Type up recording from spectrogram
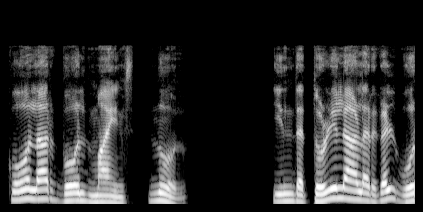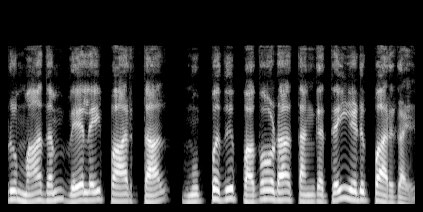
கோலார் கோல்ட் மைன்ஸ் நூல். இந்த தொழிலாளர்கள் ஒரு மாதம் வேலை பார்த்தால் முப்பது பகோடா தங்கத்தை எடுப்பார்கள்.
